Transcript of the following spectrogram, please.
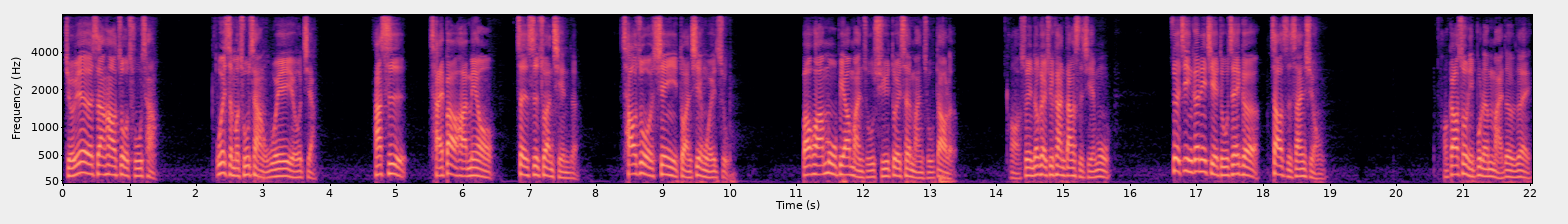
九月二三号做出场。为什么出场？我也有讲，它是财报还没有正式赚钱的，操作先以短线为主，包括目标满足区对称满足到了，哦，所以你都可以去看当时节目。最近跟你解读这个造纸三雄，我告诉你不能买，对不对？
